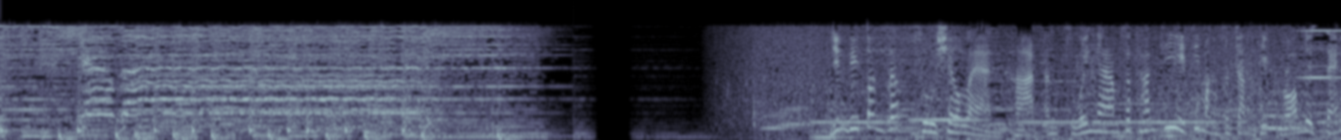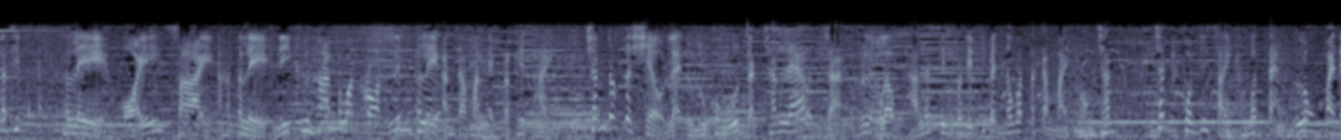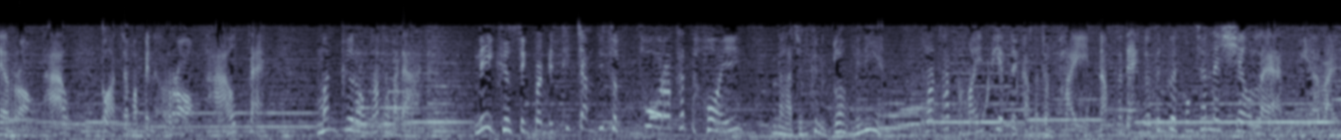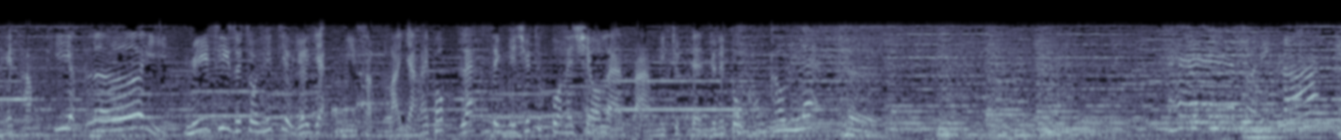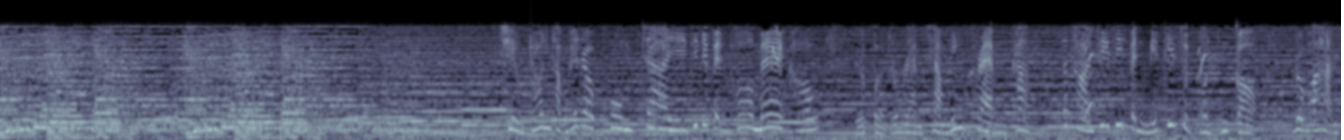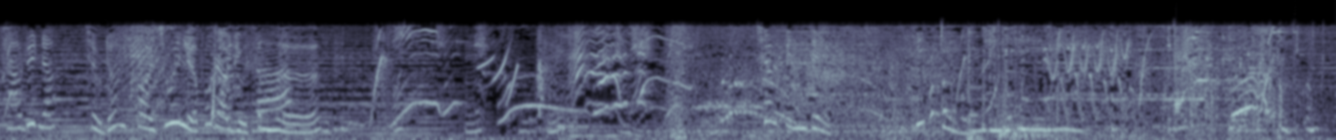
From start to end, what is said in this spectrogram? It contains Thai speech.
ต้อนรับสู่เชลแลนด์ หาดอันสวยงามสถานที่ที่มหัศจรรย์ที่พร้อมด้วยแสงอาทิตย์ ทะเล หอย ทราย อาหารทะเล นี่คือหาดตะวันร้อนริมทะเลอันดามันในประเทศไทย ฉันดรเชล และหนูๆคงรู้จักฉันแล้ว จากเรื่องเล่าขานและสิ่งประดิษฐ์ที่เป็นนวัตกรรมใหม่ของฉัน ฉันคือคนที่ใส่คำว่าแตะลงไปในรองเท้า ก่อนจะมาเป็นรองเท้าแตะมันคือรองเท้าธรรมดา นี่คือสิ่งประดิษฐ์ที่จำที่สุดโทรทัศน์หอยน่าจนขึ้นกล้องไหมเนี่ยโทรทัศน์หอยเพียบในการผจญภัยนำแสดงโดยเพื่อนๆของฉันในเชลแลนด์มีอะไรให้ทำเพียบเลย มีที่สวยๆให้เที่ยวเยอะแยะมีสัตว์หลายอย่างให้พบ และสิ่งมีชีวิตทุกตัวในเชลแลนด์ต่างมีจุดเด่นอยู่ในตัวของเขาและเธอ เราภูมิใจที่ได้เป็นพ่อแม่เขาเราเปิดโรงแรมชามิงแครมค่ะ สถานที่ที่เป็นมิตรที่สุดบนเกาะรวมอาหารเช้าด้วยนะเชลดอนคอยช่วยเหลือพวกเราอยู่เสมอช่างเป็นเด็กที่เก่งจริงๆ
